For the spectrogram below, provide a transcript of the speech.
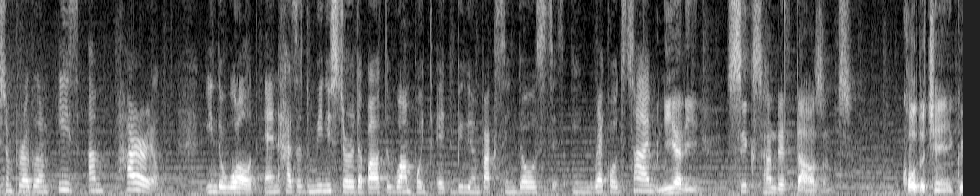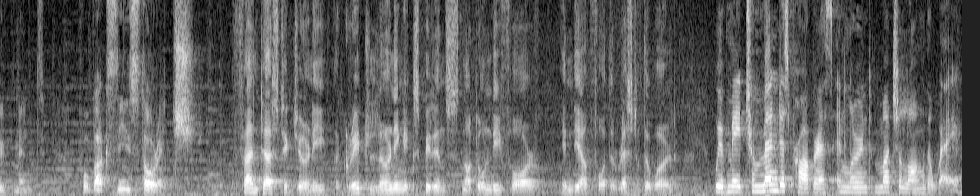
vaccination program is unparalleled in the world and has administered about 1.8 billion vaccine doses in record time. Nearly 600,000 cold chain equipment for vaccine storage. Fantastic journey, a great learning experience not only for India, for the rest of the world. We've made tremendous progress and learned much along the way.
